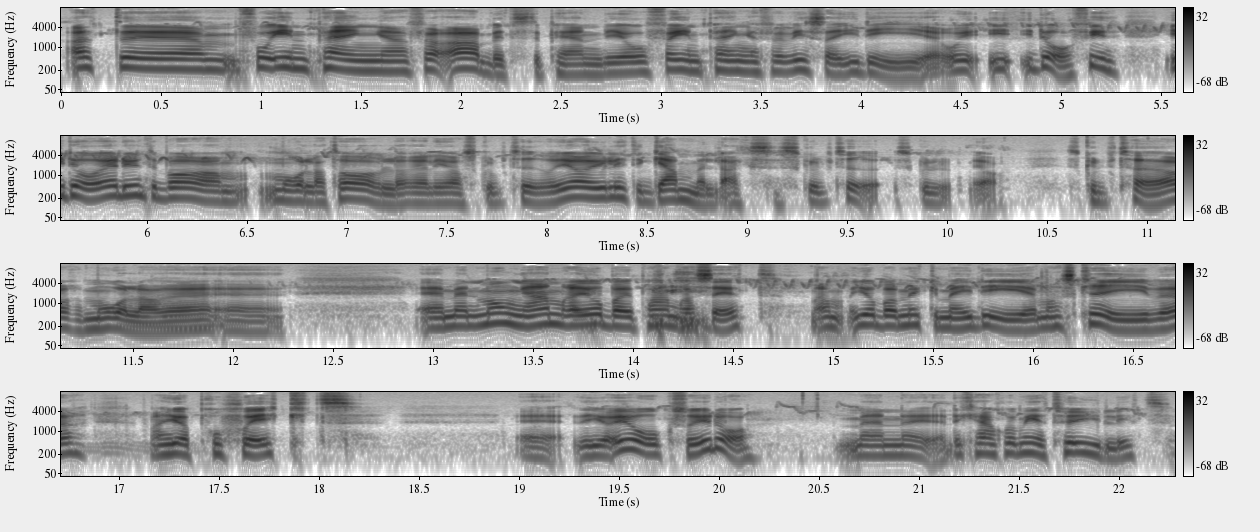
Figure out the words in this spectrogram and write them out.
Att eh, få in pengar för arbetsstipendier och få in pengar för vissa idéer. Och i, idag, finns, idag är det ju inte bara att måla tavlor eller göra skulpturer. Jag är ju lite gammeldags skulptur, skul, ja, skulptör, målare. Eh, eh, men många andra jobbar ju på andra sätt. Man jobbar mycket med idéer, man skriver, man gör projekt. Eh, Det gör jag också idag. Men eh, det kanske är mer tydligt.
